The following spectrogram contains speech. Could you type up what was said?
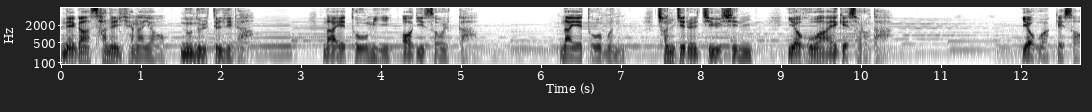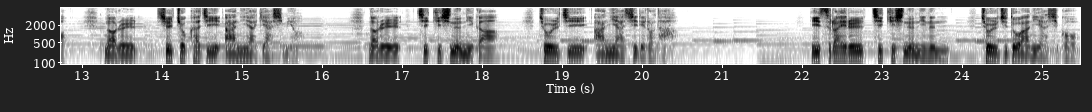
내가 산을 향하여 눈을 들리라. 나의 도움이 어디서 올까? 나의 도움은 천지를 지으신 여호와에게서로다. 여호와께서 너를 실족하지 아니하게 하시며 너를 지키시는 이가 졸지 아니하시리로다 이스라엘을 지키시는 이는 졸지도 아니하시고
